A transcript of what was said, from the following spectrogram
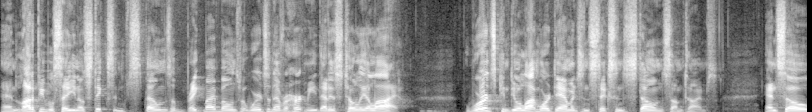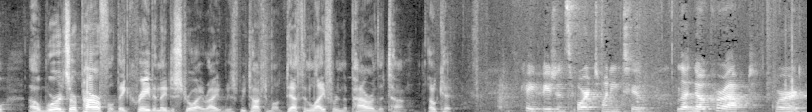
And a lot of people say, you know, sticks and stones will break my bones, but words will never hurt me. That is totally a lie. Words can do a lot more damage than sticks and stones sometimes. And so uh, words are powerful. They create and they destroy, right? We, we talked about death and life are in the power of the tongue. Okay. Okay, Ephesians 4:22. Let no corrupt word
